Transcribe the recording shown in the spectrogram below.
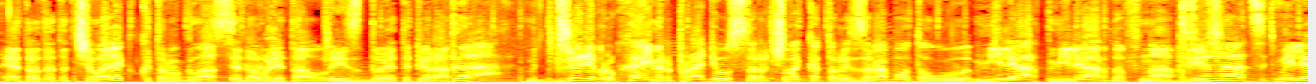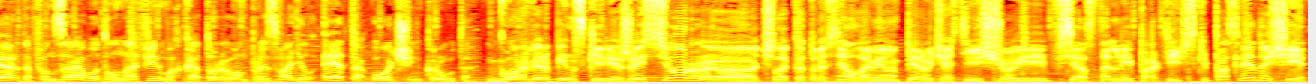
Это вот этот человек, у которого глаз всегда вылетал из дуэта пирата. Да. Джерри Брукхаймер, продюсер, человек, который заработал миллиард миллиардов на... 12 миллиардов он заработал на фильмах, которые он производил. Это очень круто. Гор Вербинский, режиссер, э, человек, который снял помимо первой части еще и все остальные практически последующие.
